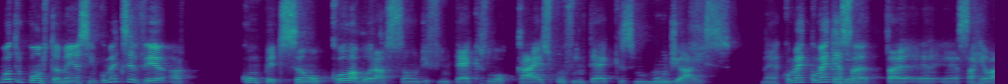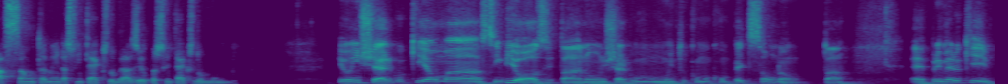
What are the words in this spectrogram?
Um outro ponto também, assim, como é que você vê a competição ou colaboração de fintechs locais com fintechs mundiais? Né? Como é, como é que tá essa, tá, é, essa relação também das fintechs do Brasil com as fintechs do mundo? Eu enxergo que é uma simbiose, tá? Eu não enxergo muito como competição, não, tá? É, primeiro que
